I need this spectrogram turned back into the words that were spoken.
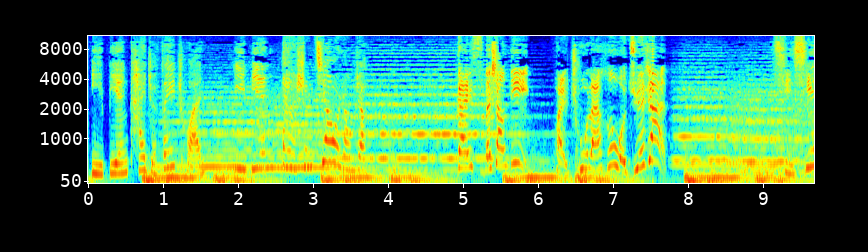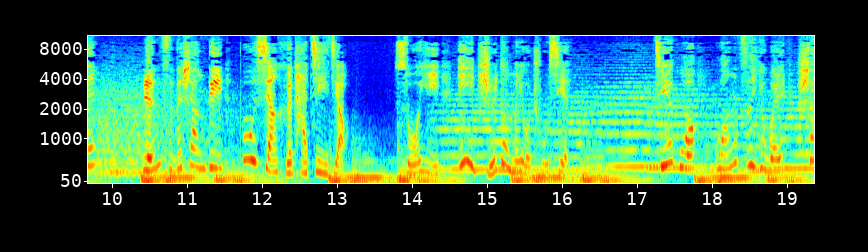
一边开着飞船，一边大声叫嚷着：“该死的上帝，快出来和我决战！”起先，仁慈的上帝不想和他计较，所以一直都没有出现。结果，王子以为上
